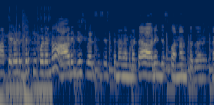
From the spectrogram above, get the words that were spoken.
మా పిల్లలిద్దరికి కూడాను ఆరెంజెస్ వలిసి ఇస్తున్నాను అనమాట ఆరెంజెస్ కొన్నాను కదా నిన్న.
